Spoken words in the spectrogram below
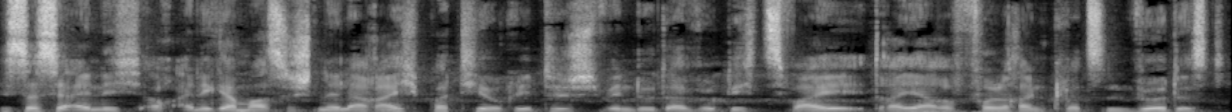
ist das ja eigentlich auch einigermaßen schnell erreichbar, theoretisch, wenn du da wirklich zwei, drei Jahre voll ranklotzen würdest?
